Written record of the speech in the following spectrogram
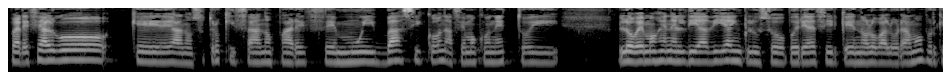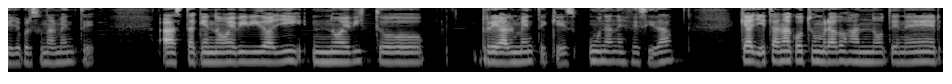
parece algo que a nosotros quizá nos parece muy básico, nacemos con esto y lo vemos en el día a día, incluso podría decir que no lo valoramos porque yo personalmente hasta que no he vivido allí, no he visto realmente que es una necesidad, que allí están acostumbrados a no tener,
